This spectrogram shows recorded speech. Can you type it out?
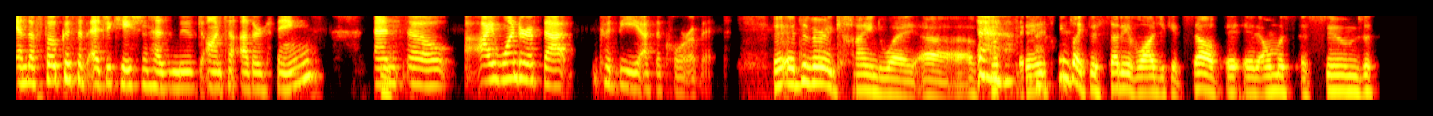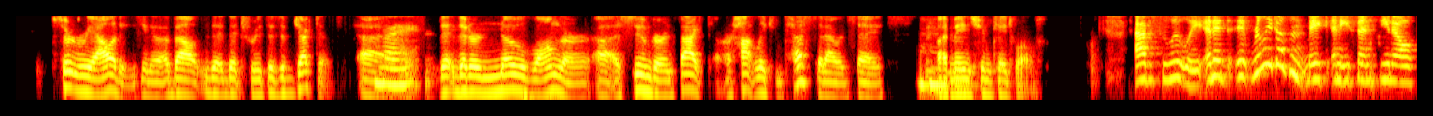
and the focus of education has moved on to other things. And mm. so I wonder if that could be at the core of it. It's a very kind way. Uh, of, it seems like the study of logic itself, it, it almost assumes certain realities, you know, about the truth is objective, uh, right. that, that are no longer uh, assumed or, in fact, are hotly contested, I would say, mm-hmm. by mainstream K 12. Absolutely. And it, it really doesn't make any sense, you know,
